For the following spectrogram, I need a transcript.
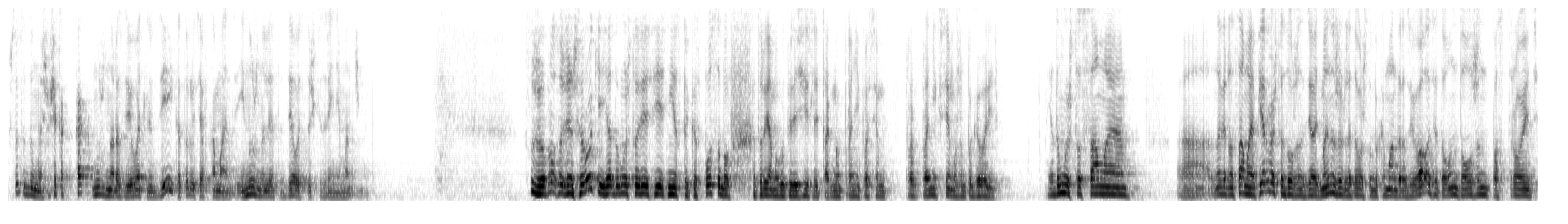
Что ты думаешь, вообще как, как нужно развивать людей, которые у тебя в команде? И нужно ли это делать с точки зрения менеджмента? Слушай, вопрос очень широкий. Я думаю, что здесь есть несколько способов, которые я могу перечислить. Так, мы про них, по всем, про, про них все можем поговорить. Я думаю, что самое, а, наверное, самое первое, что должен сделать менеджер для того, чтобы команда развивалась, это он должен построить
